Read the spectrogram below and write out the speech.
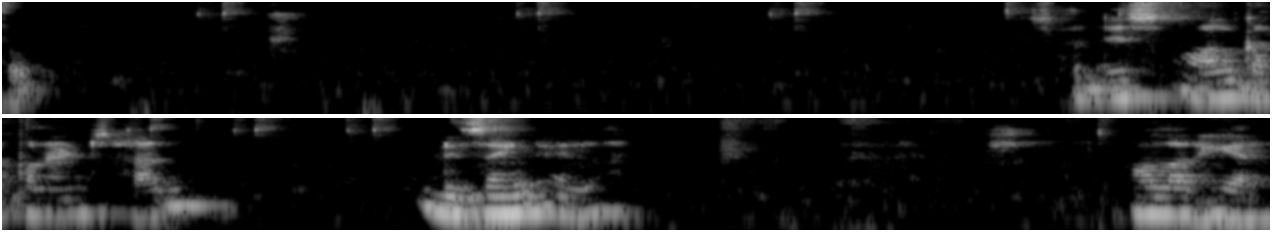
So this all components are designed in all are here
